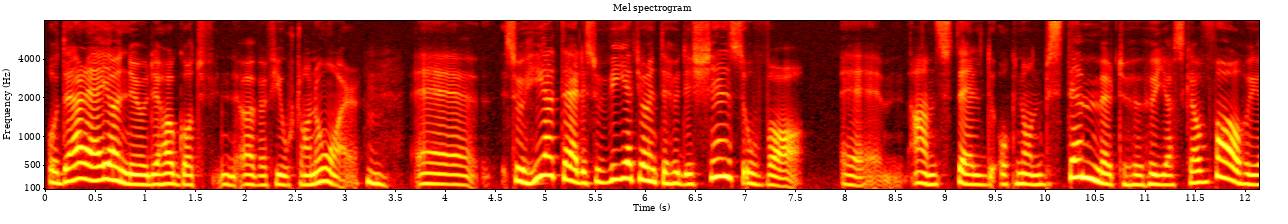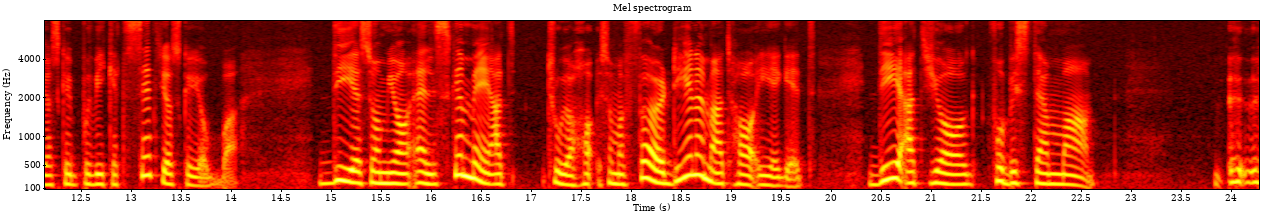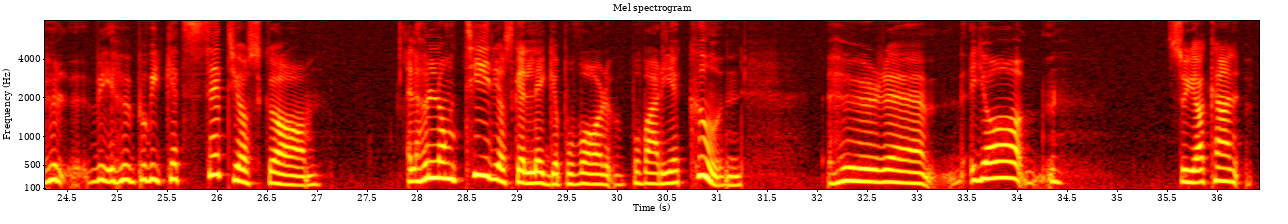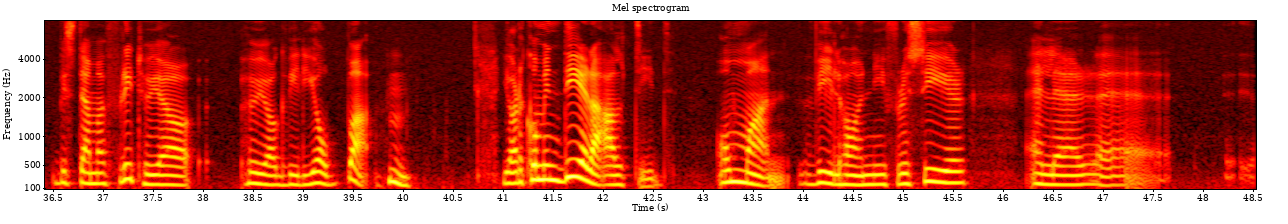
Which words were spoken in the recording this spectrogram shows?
Och där är jag nu, det har gått över 14 år. Mm. Eh, så helt ärligt så vet jag inte hur det känns att vara eh, anställd och någon bestämmer hur, hur jag ska vara, hur jag ska, på vilket sätt jag ska jobba. Det som jag älskar med att, tror jag, ha, som är fördelen med att ha eget, det är att jag får bestämma hur, hur, på vilket sätt jag ska eller hur lång tid jag ska lägga på, var, på varje kund. Hur eh, jag... Så jag kan bestämma fritt hur jag, hur jag vill jobba. Mm. Jag rekommenderar alltid om man vill ha en ny frisyr eller eh,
